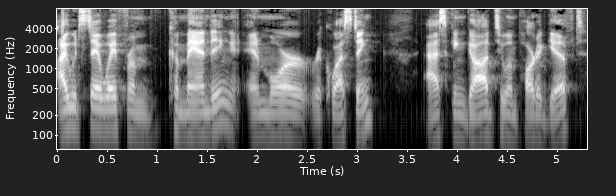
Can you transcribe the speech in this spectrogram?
I would stay away from commanding and more requesting, asking God to impart a gift.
